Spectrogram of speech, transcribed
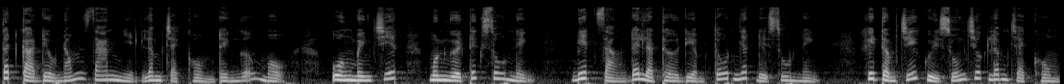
Tất cả đều nóng gian nhìn Lâm Trạch Hồn đầy ngưỡng mộ. Uông Minh Chiết, một người thích su nịnh, biết rằng đây là thời điểm tốt nhất để su nịnh. Khi thậm chí quỷ xuống trước Lâm Trạch Hùng,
